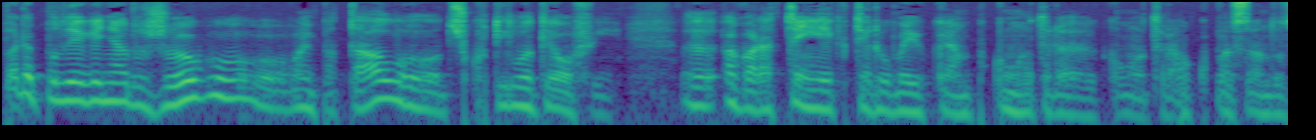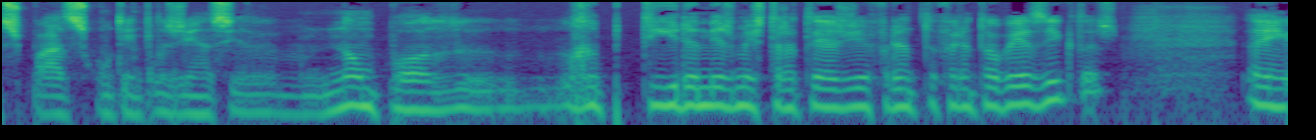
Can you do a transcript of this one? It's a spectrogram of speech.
para poder ganhar o jogo, ou empatá-lo, ou discuti-lo até ao fim. Uh, agora, tem é que ter o meio-campo com outra, com outra ocupação dos espaços, com outra inteligência. Não pode repetir a mesma estratégia frente, frente ao Besiktas, em,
